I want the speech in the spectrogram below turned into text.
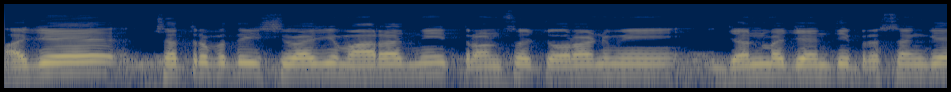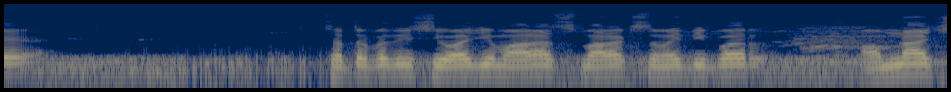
આજે છત્રપતિ શિવાજી મહારાજની ત્રણસો ચોરાણમી જન્મ જયંતિ પ્રસંગે છત્રપતિ શિવાજી મહારાજ સ્મારક સમિતિ પર હમણાં જ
